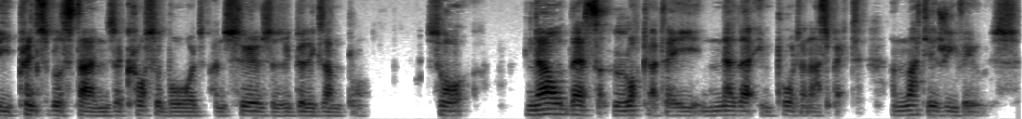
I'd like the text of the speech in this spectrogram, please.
the principle stands across the board and serves as a good example. So now let's look at another important aspect, and that is reviews.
